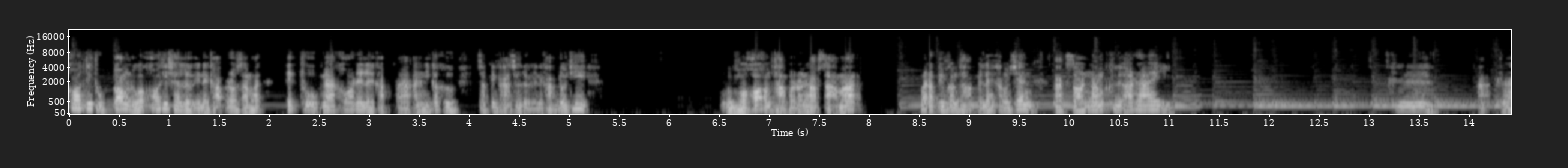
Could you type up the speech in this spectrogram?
ข้อที่ถูกต้องหรือว่าข้อที่เฉลยนะครับ เราสามารถติ๊กถูกหน้าข้อได้เลยครับอ่าอันนี้ก็คือจะเป็นการเฉลยนะครับ โดยที่หัวข้อคำถามของเรานะครับ สามารถ เมื่อเราพิมพ์คำถามไปแล้วครับอย่างเช่น อักษรนำคืออะไร คืออะไร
